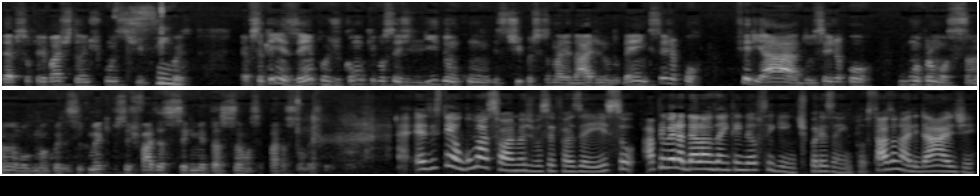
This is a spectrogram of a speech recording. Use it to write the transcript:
deve sofrer bastante com esse tipo Sim. de coisa. É, você tem exemplos de como que vocês lidam com esse tipo de sazonalidade no Nubank, seja por feriado, seja por alguma promoção, alguma coisa assim? Como é que vocês fazem essa segmentação, a separação das coisas? É, existem algumas formas de você fazer isso. A primeira delas é entender o seguinte, por exemplo, sazonalidade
